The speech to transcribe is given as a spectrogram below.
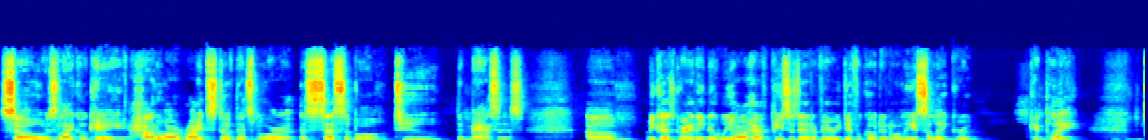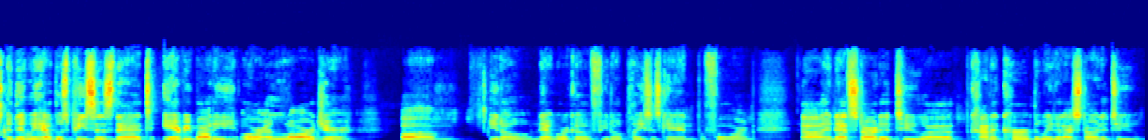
So it's like, okay, how do I write stuff that's more accessible to the masses? Um, because granted, you know, we all have pieces that are very difficult and only a select group can play. Mm-hmm. And then we have those pieces that everybody or a larger, um, you know, network of, you know, places can perform. Uh, and that started to uh, kind of curb the way that I started to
